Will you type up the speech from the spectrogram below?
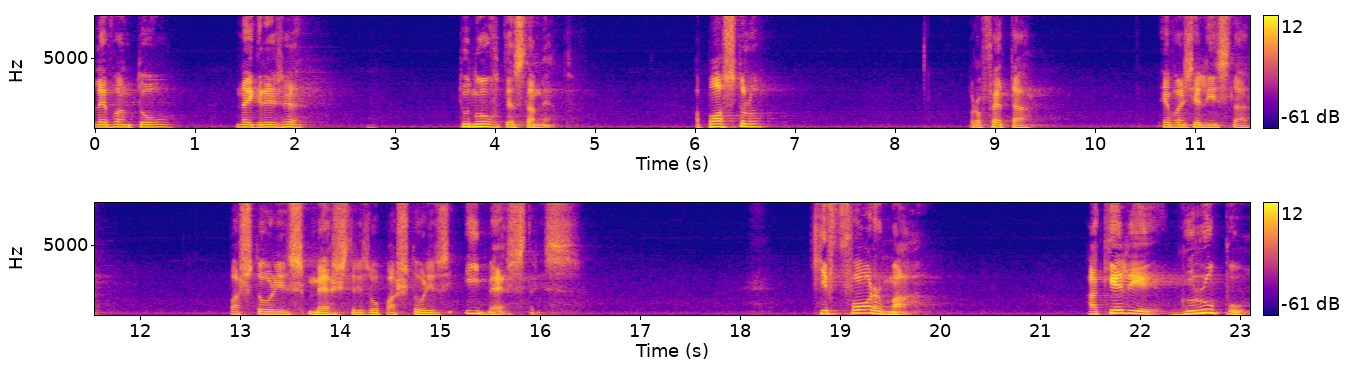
levantou na igreja do Novo Testamento. Apóstolo, profeta, evangelista, pastores mestres ou pastores e mestres que forma aquele grupo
